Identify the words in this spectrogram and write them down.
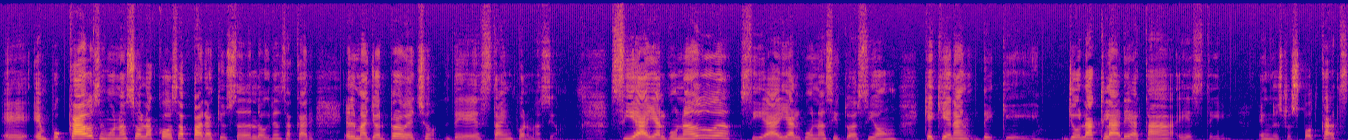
eh, enfocados en una sola cosa para que ustedes logren sacar el mayor provecho de esta información. Si hay alguna duda, si hay alguna situación que quieran de que yo la aclare acá, este, en nuestros podcasts,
